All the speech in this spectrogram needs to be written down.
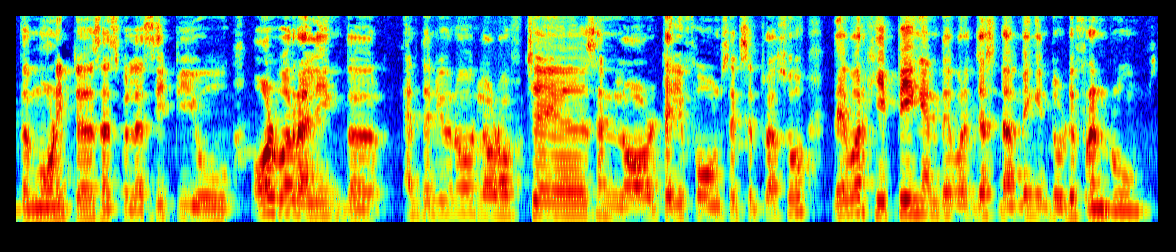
the monitors as well as CPU, all were rallying the and then you know a lot of chairs and lot telephones etc so they were heaping and they were just dumping into different rooms.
